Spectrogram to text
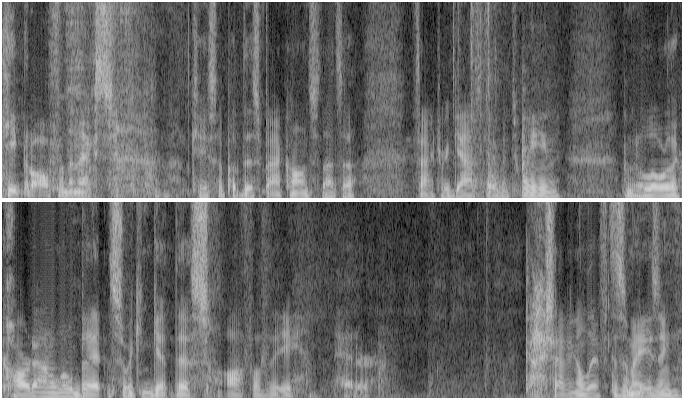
keep it all for the next, case I put this back on. So that's a factory gasket in between. I'm gonna lower the car down a little bit so we can get this off of the header. Gosh, having a lift is amazing.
